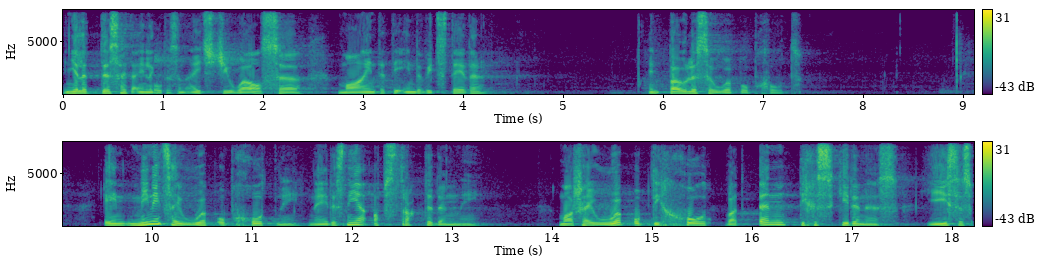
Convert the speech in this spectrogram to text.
En julle dis uiteindelik tussen H.G. Wells se mind at the end of its tether en Paulus se hoop op God. En nie net sy hoop op God nie, nê, nee, dis nie 'n abstrakte ding nie. Maar sy hoop op die God wat in die geskiedenis Jesus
